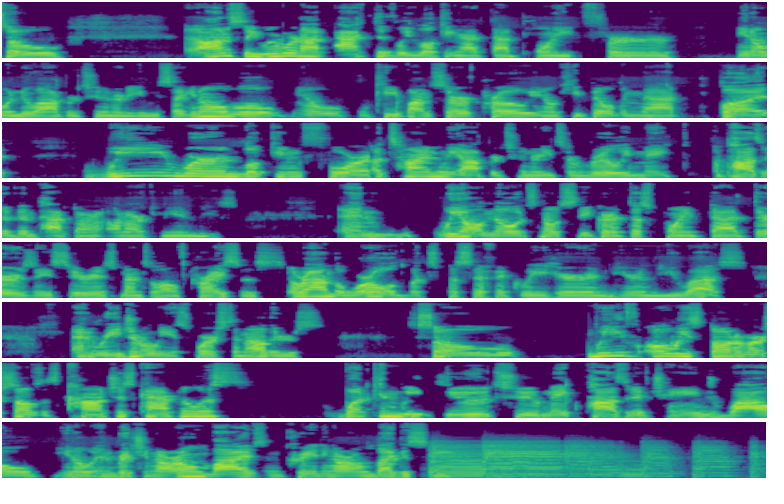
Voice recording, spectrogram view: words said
So honestly, we were not actively looking at that point for you know a new opportunity. We said, you know, we'll you know we'll keep on ServPro, you know, keep building that, but we were looking for a timely opportunity to really make a positive impact on, on our communities. And we all know it's no secret at this point that there is a serious mental health crisis around the world, but specifically here in here in the US. And regionally it's worse than others. So we've always thought of ourselves as conscious capitalists. What can we do to make positive change while, you know, enriching our own lives and creating our own legacy?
